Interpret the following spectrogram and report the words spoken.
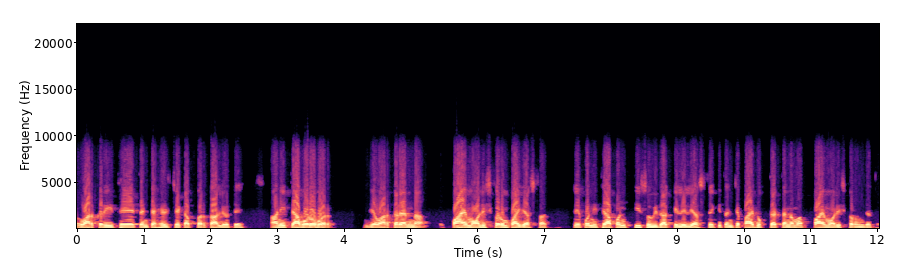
वारकरी इथे त्यांच्या हेल्थ चेकअप करता आले होते. आणि त्याबरोबर जे वारकऱ्यांना पाय मॉलिश करून पाहिजे असतात. ते पण इथे आपण ती सुविधा केलेली असते की त्यांचे पाय दुखतात त्यांना मग पाय मॉलिश करून देतो.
